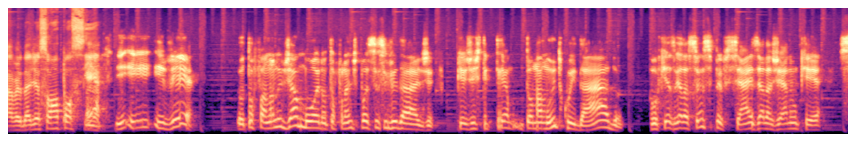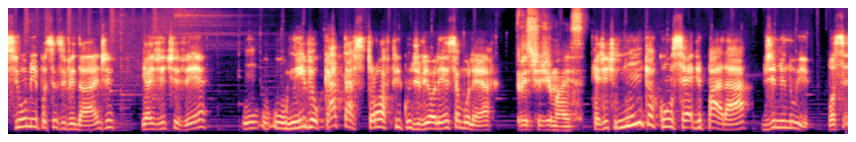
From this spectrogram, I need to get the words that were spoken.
Na verdade é só uma pocinha. É, e, e, e ver Eu tô falando de amor, não tô falando de possessividade. Porque a gente tem que ter, tomar muito cuidado, porque as relações superficiais, elas geram o quê? Ciúme e possessividade, e a gente vê o, o nível catastrófico de violência à mulher. Triste demais. Que a gente nunca consegue parar, diminuir. Você,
